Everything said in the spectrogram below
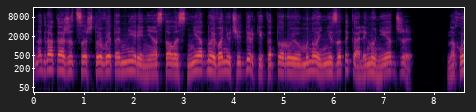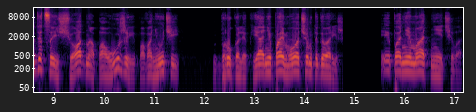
Иногда кажется, что в этом мире не осталось ни одной вонючей дырки, которую мной не затыкали, но нет же. Находится еще одна, поуже и повонючей. Друг Олег, я не пойму, о чем ты говоришь. И понимать нечего.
